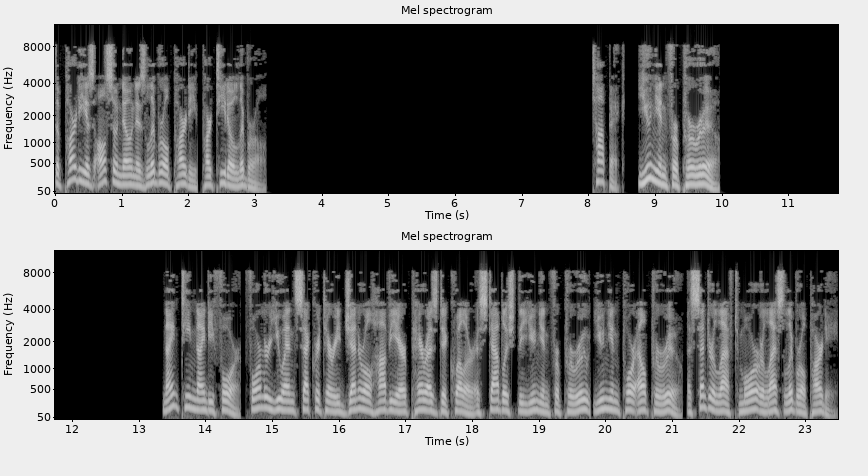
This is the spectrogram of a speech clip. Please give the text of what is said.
The party is also known as Liberal Party Partido Liberal. Union for Peru 1994, former UN Secretary-General Javier Pérez de Cuéllar established the Union for Peru Union por el Peru, a center-left more or less liberal party.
